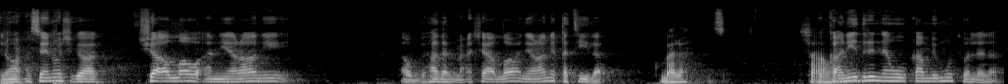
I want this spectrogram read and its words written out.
الإمام الحسين وش قال؟ شاء الله أن يراني أو بهذا المعنى شاء الله أن يراني قتيلا. بلى. سلام وكان يدري إنه كان بيموت ولا لا؟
